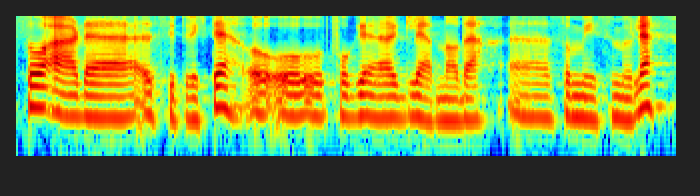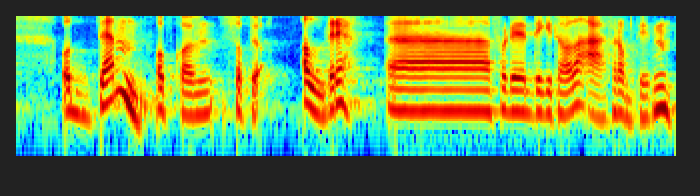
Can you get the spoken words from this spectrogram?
så er det superviktig å, å få gleden av det så mye som mulig. Og den oppgaven stopper jo aldri. Eh, for det digitale er framtiden.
